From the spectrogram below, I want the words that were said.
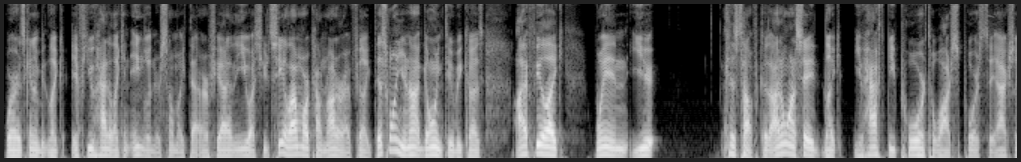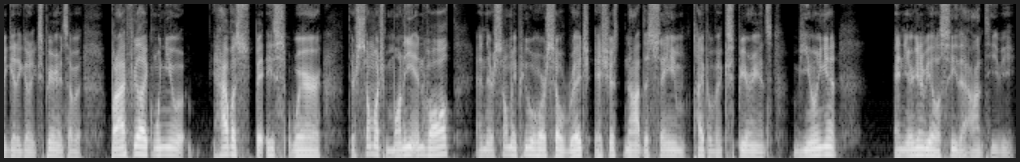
where it's going to be like if you had it like in England or something like that or if you had it in the US, you'd see a lot more camaraderie. I feel like this one you're not going to because I feel like when you because tough because I don't want to say like you have to be poor to watch sports to actually get a good experience of it. But I feel like when you have a space where there's so much money involved and there's so many people who are so rich, it's just not the same type of experience viewing it, and you're gonna be able to see that on TV.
